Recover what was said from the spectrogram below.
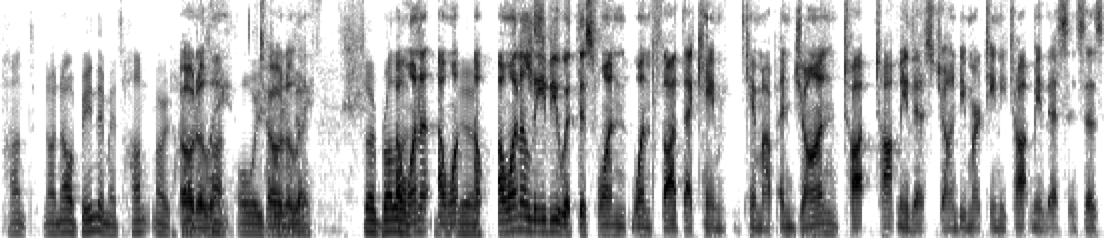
hunt. No, no, I've been there, man. It's hunt mode. Hunt, totally, hunt, always totally. So, brother, I want to, I want, yeah. I, I want to leave you with this one, one thought that came came up, and John taught taught me this. John Demartini taught me this, and says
